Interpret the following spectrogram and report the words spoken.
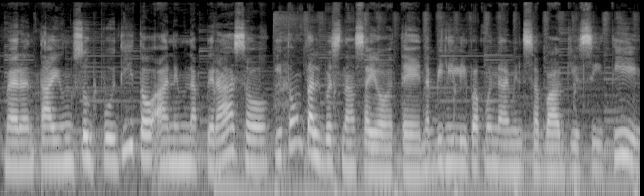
meron tayong sugpo dito, anim na piraso. Itong talbos ng sayote na binili pa po namin sa Baguio City.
